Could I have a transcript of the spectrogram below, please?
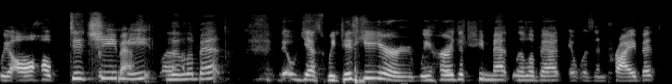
we all hope. Did she meet Lilibet? Yes, we did hear. We heard that she met Lilibet. It was in private.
